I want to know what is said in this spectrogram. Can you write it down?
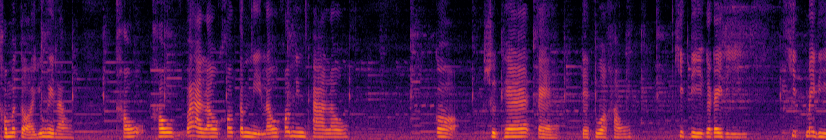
เขามาต่ออายุให้เรา เขาเขาว่าเราเขาตำหนิเราเขานินทาเรา ก็สุดแท้แต่แต่ตัวเขา คิดดีก็ได้ดี คิดไม่ดี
